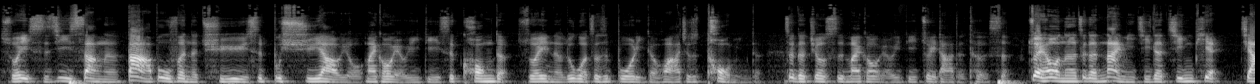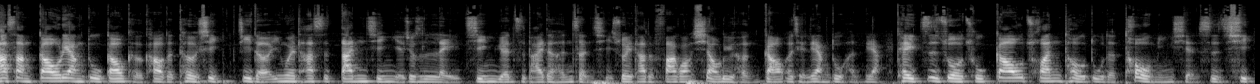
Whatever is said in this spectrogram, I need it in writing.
所以实际上呢，大部分的区域是不需要有 Micro LED，是空的。所以呢，如果这是玻璃的话，它就是透明的。这个就是 Micro LED 最大的特色。最后呢，这个纳米级的晶片加上高亮度、高可靠的特性，记得因为它是单晶，也就是磊晶，原子排得很整齐，所以它的发光效率很高，而且亮度很亮，可以制作出高穿透度的透明显示器。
